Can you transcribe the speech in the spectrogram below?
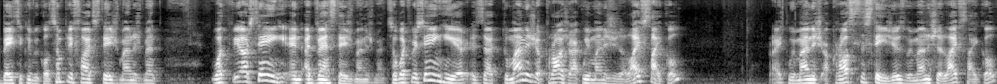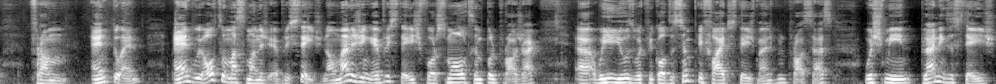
basically we call simplified stage management. What we are saying in advanced stage management. So what we're saying here is that to manage a project, we manage the life cycle, right? We manage across the stages. We manage the life cycle from end to end and we also must manage every stage. Now, managing every stage for small, simple project, uh, we use what we call the simplified stage management process, which means planning the stage,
